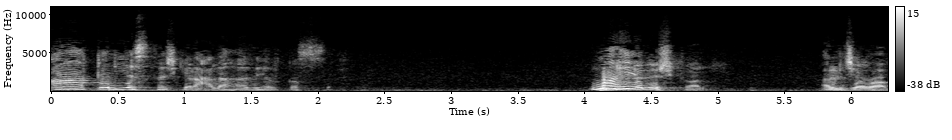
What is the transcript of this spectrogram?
عاقل يستشكل على هذه القصة؟ ما هي الإشكال؟ الجواب.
